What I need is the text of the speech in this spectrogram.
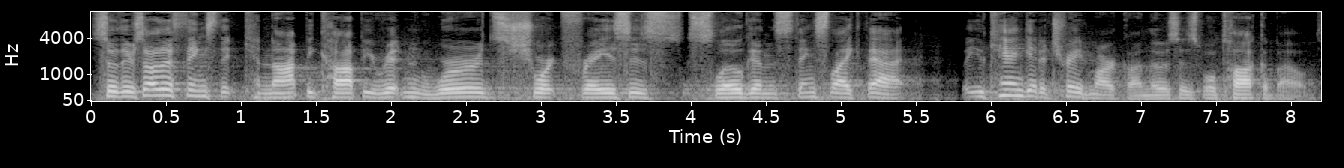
So there's other things that cannot be copywritten, words, short phrases, slogans, things like that. But you can get a trademark on those, as we'll talk about.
